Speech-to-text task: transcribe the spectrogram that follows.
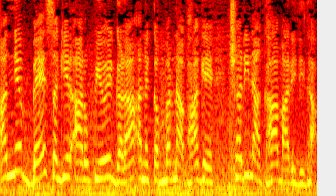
અન્ય બે સગીર આરોપીઓએ ગળા અને કમરના ભાગે છરીના ઘા મારી દીધા.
